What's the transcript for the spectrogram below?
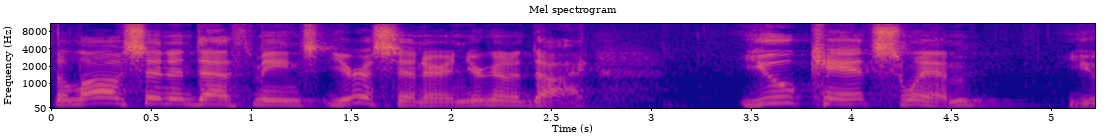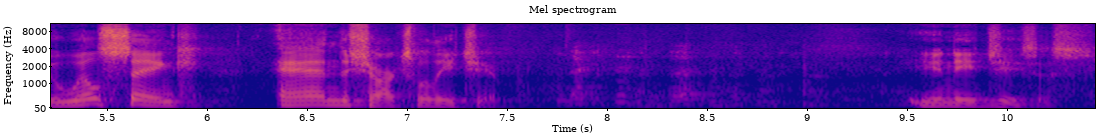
The law of sin and death means you're a sinner and you're going to die. You can't swim, you will sink, and the sharks will eat you. You need Jesus.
